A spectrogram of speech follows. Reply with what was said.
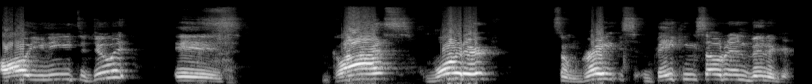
All you need to do it is glass, water, some grapes, baking soda, and vinegar.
